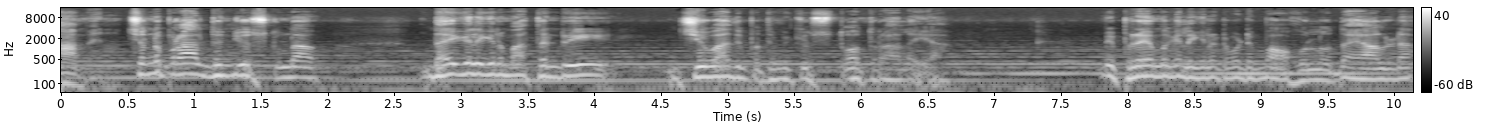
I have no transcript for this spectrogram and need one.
ఆమె చిన్న ప్రార్థన చేసుకుందాం. దయగలిగిన మా తండ్రి జీవాధిపతి మీకు స్తోత్రాలయ్యా. మీ ప్రేమ కలిగినటువంటి బాహుల్లో దయాళుడా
